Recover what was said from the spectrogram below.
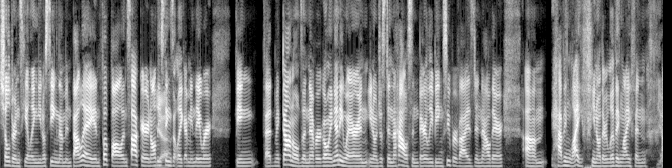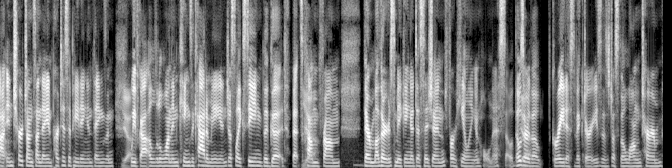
children's healing you know seeing them in ballet and football and soccer and all these Yeah. things that like i mean they were being fed McDonald's and never going anywhere and, you know, just in the house and barely being supervised. And now they're um, having life, you know, they're living life and Yeah. uh, in church on Sunday and participating in things. And yeah. we've got a little one in King's Academy and just like seeing the good that's Yeah. come from their mothers making a decision for healing and wholeness. So those are the greatest victories is just the long-term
